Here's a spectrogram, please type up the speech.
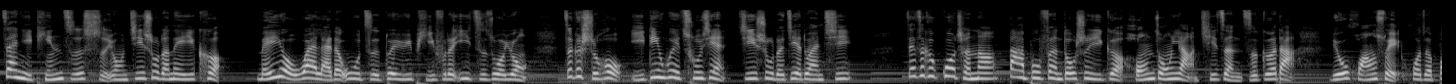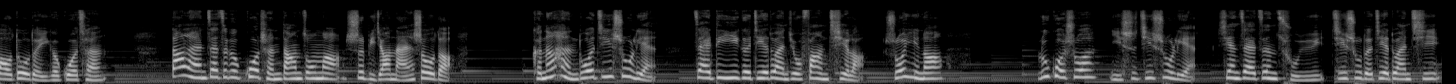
在你停止使用激素的那一刻，没有外来的物质对于皮肤的抑制作用，这个时候一定会出现激素的戒断期。在这个过程呢，大部分都是一个红肿痒、起疹子、疙瘩、流黄水或者爆痘的一个过程。当然，在这个过程当中呢，是比较难受的，可能很多激素脸。在第一个阶段就放弃了，所以呢，如果说你是激素脸，现在正处于激素的戒断期，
